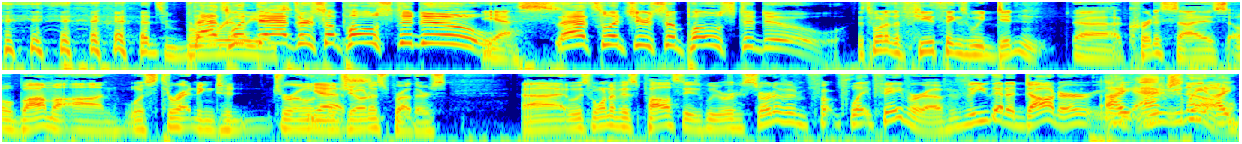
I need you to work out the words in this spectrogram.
That's That's what dads are supposed to do. Yes. that's what you're supposed to do." It's one of the few things we didn't uh, criticize Obama on was threatening to drone Yes. the Jonas Brothers. Uh, it was one of his policies we were sort of in f- favor of. If you got a daughter, I you- you actually, know. I,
